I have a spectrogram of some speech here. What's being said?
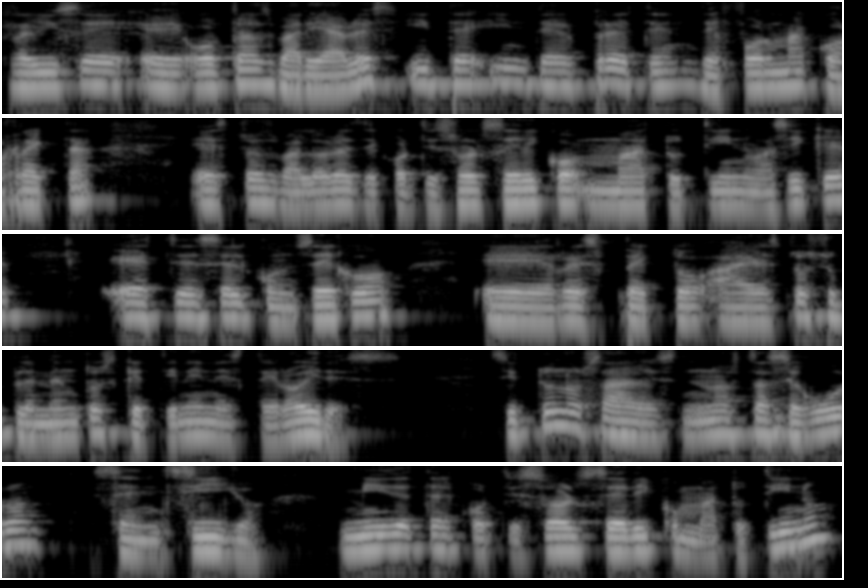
revise eh, otras variables y te interprete de forma correcta estos valores de cortisol sérico matutino. Así que este es el consejo eh, respecto a estos suplementos que tienen esteroides. Si tú no sabes, no estás seguro, sencillo, mídete el cortisol sérico matutino.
